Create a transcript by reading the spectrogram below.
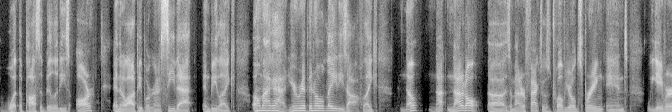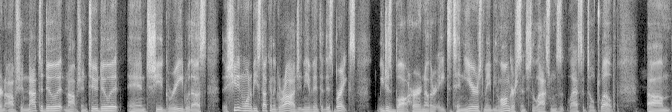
what the possibilities are. And then a lot of people are going to see that and be like oh my god you're ripping old ladies off. Like no not not at all uh, as a matter of fact it was a 12 year old spring and we gave her an option not to do it an option to do it and she agreed with us that she didn't want to be stuck in the garage in the event that this breaks we just bought her another eight to 10 years, maybe longer since the last ones lasted till 12. Um,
